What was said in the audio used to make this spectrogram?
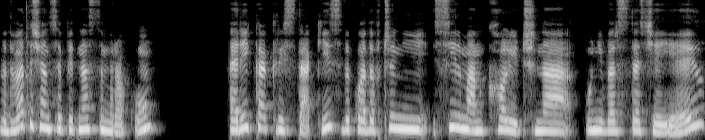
W 2015 roku Erika Christakis, wykładowczyni Silman College na Uniwersytecie Yale,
